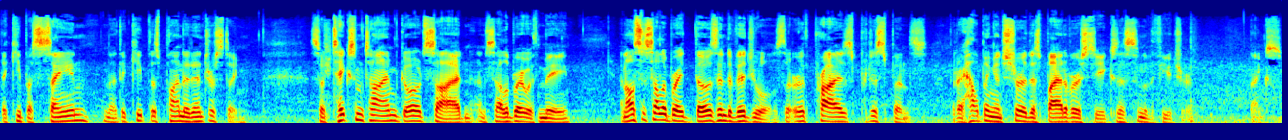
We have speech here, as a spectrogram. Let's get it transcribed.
that keep us sane, and that they keep this planet interesting. So take some time, go outside, and celebrate with me, and also celebrate those individuals, the Earth Prize participants, that are helping ensure this biodiversity exists into the future. Thanks.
